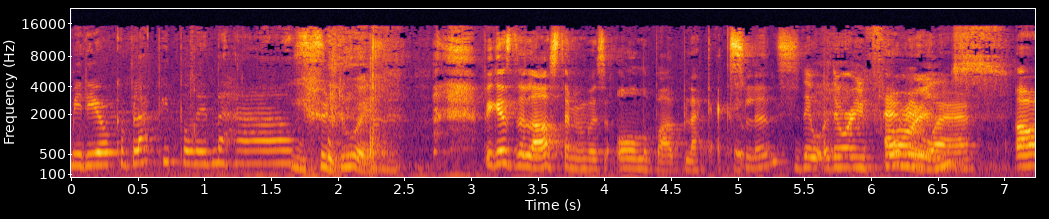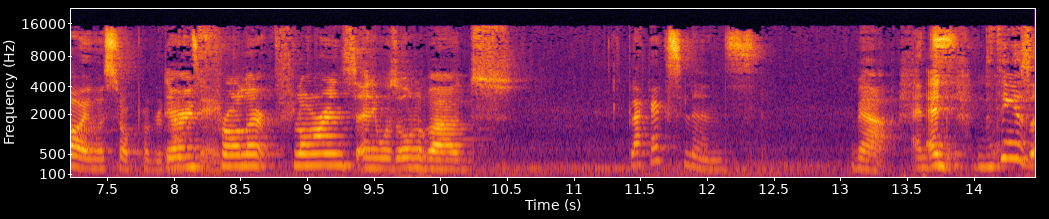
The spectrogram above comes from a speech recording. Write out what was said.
"mediocre Black people in the house." You should do it. because the last time it was all about black excellence They, were- they were in everywhere. Florence. Oh, it was so problematic. They're problematic. in Flor- Florence, and it was all about black excellence. Yeah, And- and, the thing is,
